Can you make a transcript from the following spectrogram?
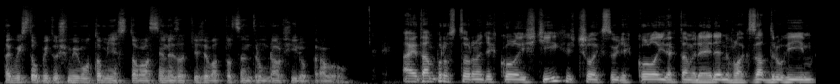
tak vystoupit už mimo to město, vlastně nezatěžovat to centrum další dopravou. A je tam prostor na těch kolejištích, když člověk si u těch kolejí, tak tam jde jeden vlak za druhým.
